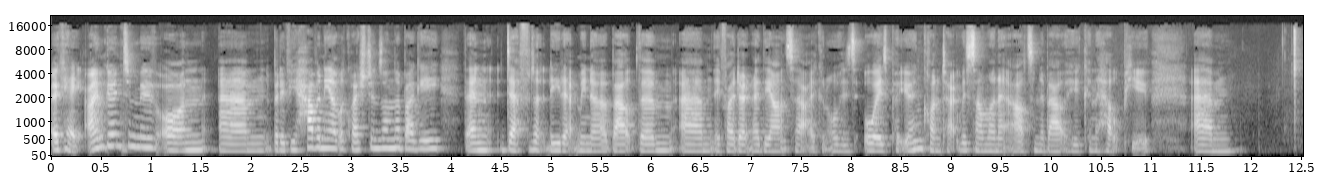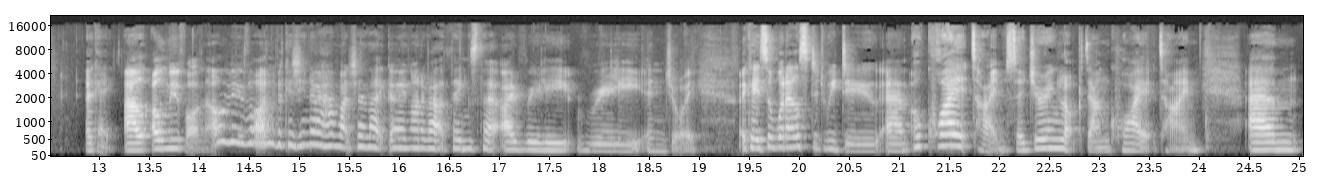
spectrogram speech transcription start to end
Okay, I'm going to move on. Um, but if you have any other questions on the buggy, then definitely let me know about them. Um, if I don't know the answer, I can always always put you in contact with someone at Out and About who can help you. Um, okay, I'll I'll move on. I'll move on because you know how much I like going on about things that I really really enjoy. Okay, so what else did we do? Um, oh, quiet time. So during lockdown, quiet time. Um,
